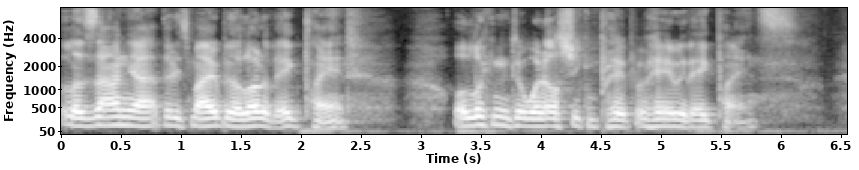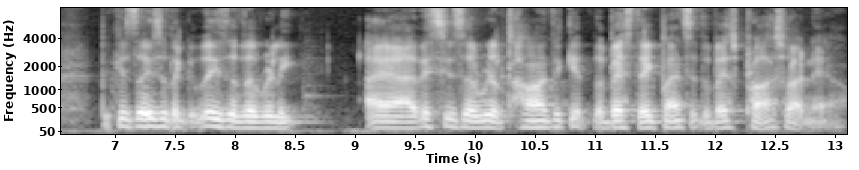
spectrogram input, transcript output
lasagna that is made with a lot of eggplant, or looking into what else you can prepare with eggplants, because these are the these are the really uh, this is a real time to get the best eggplants at the best price right now.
